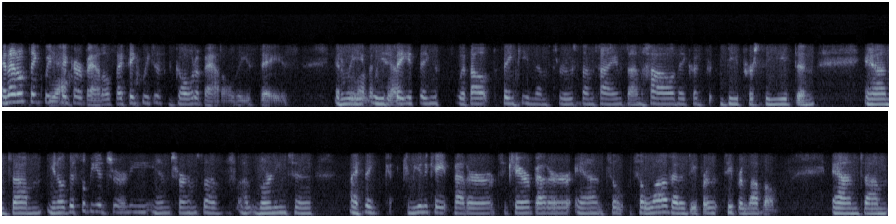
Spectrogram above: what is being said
And I don't think we Yeah. pick our battles. I think we just go to battle these days. And we, it, we yeah. say things without thinking them through sometimes on how they could be perceived and and um, you know this will be a journey in terms of uh, learning to I think communicate better, to care better, and to to love at a deeper deeper level, and um,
